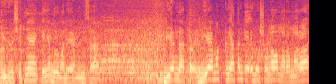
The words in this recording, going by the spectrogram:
Leadershipnya kayaknya belum ada yang bisa. Dia nggak, dia emang kelihatan kayak emosional, marah-marah.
